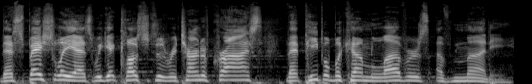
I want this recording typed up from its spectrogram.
that especially as we get closer to the return of Christ, that people become lovers of money.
